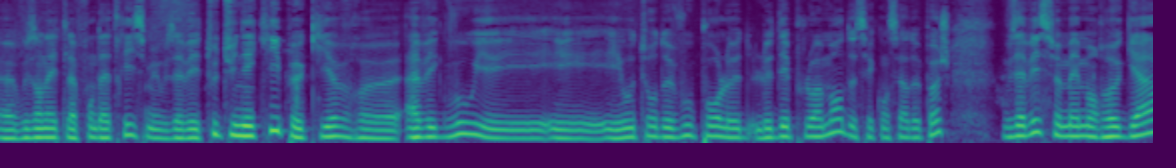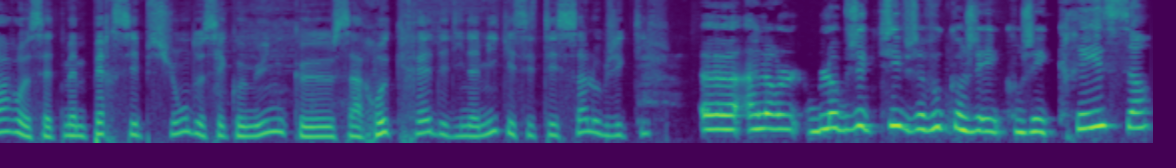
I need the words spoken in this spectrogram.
euh, vous en êtes la fondatrice, mais vous avez toute une équipe qui œuvre euh, avec vous et, et, autour de vous pour le, le, déploiement de ces concerts de poche. Vous avez ce même regard, cette même perception de ces communes que ça recrée des dynamiques et c'était ça l'objectif? Euh, alors l'objectif, j'avoue quand j'ai quand j'ai créé ça,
